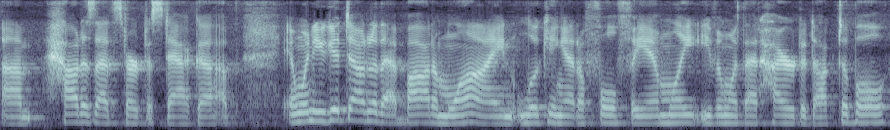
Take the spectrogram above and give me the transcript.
Um, how does that start to stack up? And when you get down to that bottom line, looking at a full family, even with that higher deductible,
